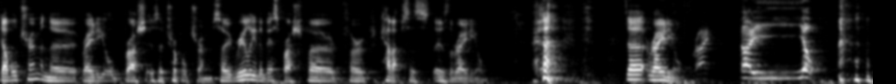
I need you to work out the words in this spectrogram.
double trim and the radial brush is a triple trim. So really the best brush for, for cut-ups is, is the radial. the radial, right?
